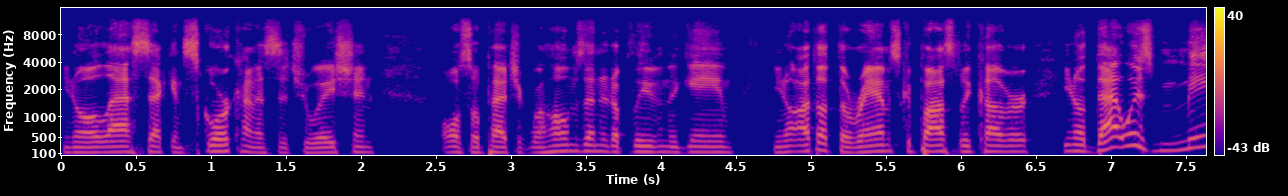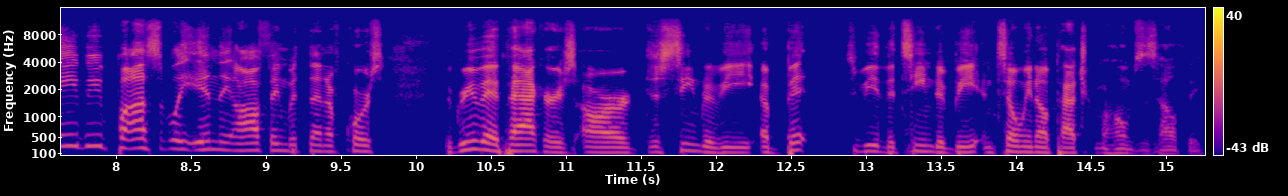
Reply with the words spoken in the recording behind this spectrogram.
you know, a last second score kind of situation. Also, Patrick Mahomes ended up leaving the game. You know, I thought the Rams could possibly cover. You know, that was maybe possibly in the offing, but then, of course, the Green Bay Packers are just seem to be a bit to be the team to beat until we know Patrick Mahomes is healthy.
